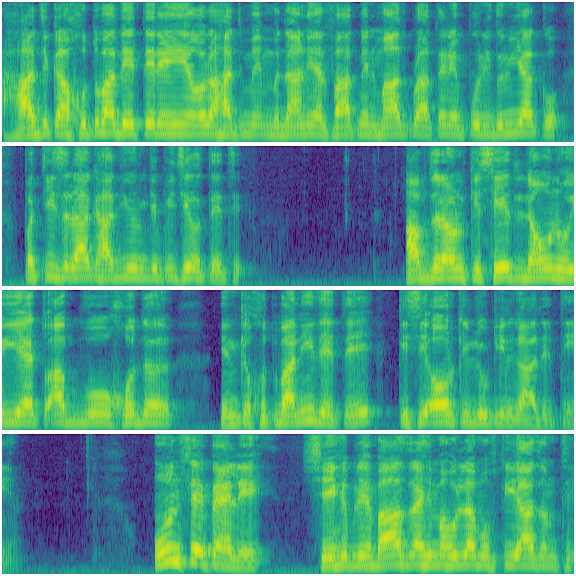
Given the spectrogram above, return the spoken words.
حج کا خطبہ دیتے رہے ہیں اور حج میں مدانی الفاظ میں نماز پڑھاتے رہے ہیں۔ پوری دنیا کو پچیس لاکھ حاجی ان کے پیچھے ہوتے تھے۔ اب ذرا ان کی صحت ڈاؤن ہوئی ہے تو اب وہ خود ان کے خطبہ نہیں دیتے، کسی اور کی ڈیوٹی لگا دیتے ہیں۔ ان سے پہلے شیخ ابن باز رحمہ اللہ مفتی اعظم تھے۔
